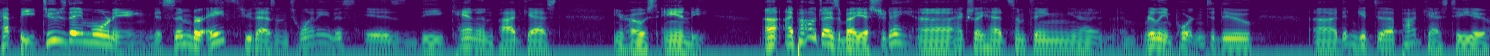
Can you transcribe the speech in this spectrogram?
Happy Tuesday morning, December 8th, 2020. This is the Canon Podcast. Your host, Andy. Uh, I apologize about yesterday. Uh, I actually had something uh, really important to do. Uh, didn't get to podcast to you,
